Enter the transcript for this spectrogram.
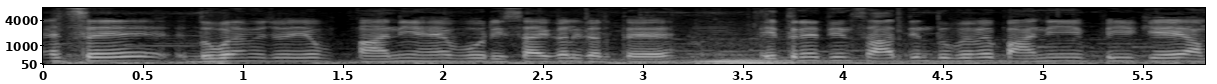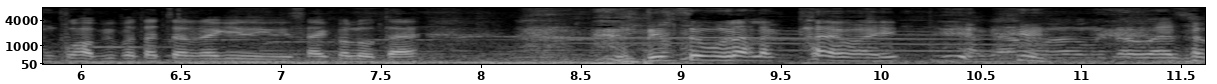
ऐसे दुबई में जो ये पानी है, वो रिसाइकल करते हैं। इतने दिन, सात दिन दुबई में पानी पी के हमको अभी पता चल रहा है कि रिसाइकल होता है। दिल से बुरा लगता है भाई। मतलब ऐसा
